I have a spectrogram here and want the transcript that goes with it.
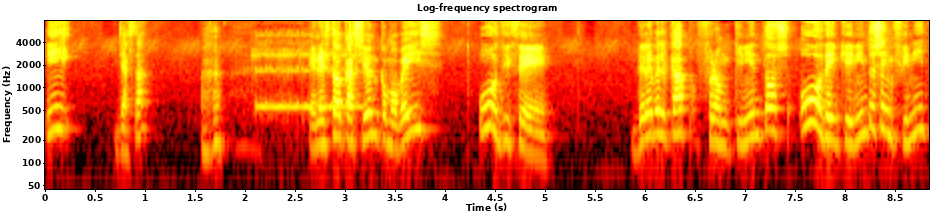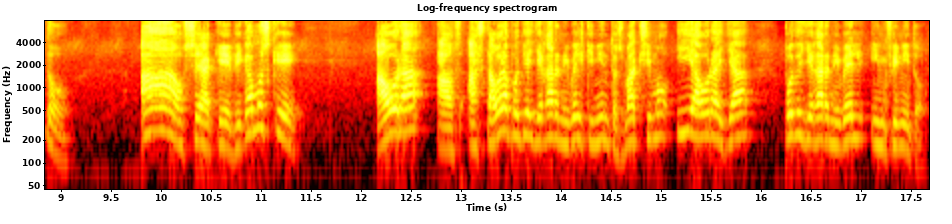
Y ya está. En esta ocasión, como veis Uh, dice The level cap from 500 Uh, de 500 a infinito. Ah, o sea que digamos que Ahora, hasta ahora podía llegar a nivel 500 máximo Y ahora ya puedo llegar a nivel infinito.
